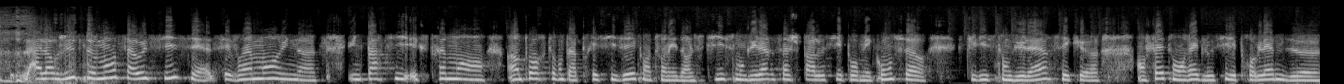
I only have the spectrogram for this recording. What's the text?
Alors justement, ça aussi, c'est c'est vraiment une une partie extrêmement importante à préciser quand on est dans le stylisme ongulaire. Ça, je parle aussi pour mes consoeurs stylistes ongulaires, c'est que en fait, on règle aussi les problèmes de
